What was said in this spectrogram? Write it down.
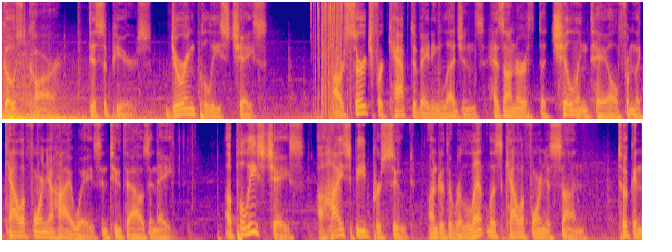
Ghost car disappears during police chase. Our search for captivating legends has unearthed a chilling tale from the California highways in 2008. A police chase, a high-speed pursuit under the relentless California sun, took an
